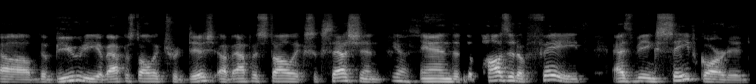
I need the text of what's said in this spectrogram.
uh, the beauty of apostolic tradition, of apostolic succession, yes. and the deposit of faith as being safeguarded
